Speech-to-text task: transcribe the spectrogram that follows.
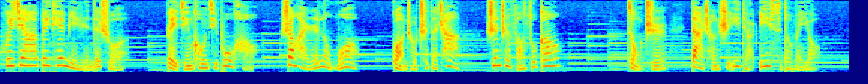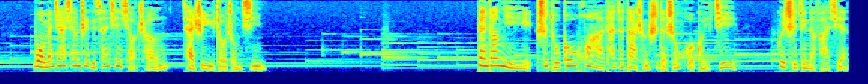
回家悲天悯人的说：“北京空气不好，上海人冷漠，广州吃的差，深圳房租高。总之，大城市一点意思都没有。我们家乡这个三线小城才是宇宙中心。”但当你试图勾画他在大城市的生活轨迹，会吃惊的发现，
